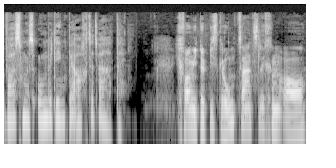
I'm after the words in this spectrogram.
was muss unbedingt beachtet werden? Ich fange mit etwas Grundsätzlichem an.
